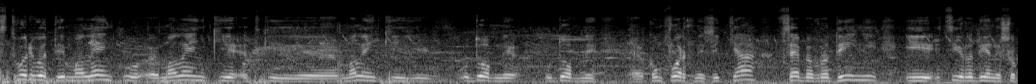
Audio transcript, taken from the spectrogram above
створювати маленьку, е, маленькі, е, такі, маленькі, удобне, удобне, комфортне життя в себе в родині. І ці родини, щоб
